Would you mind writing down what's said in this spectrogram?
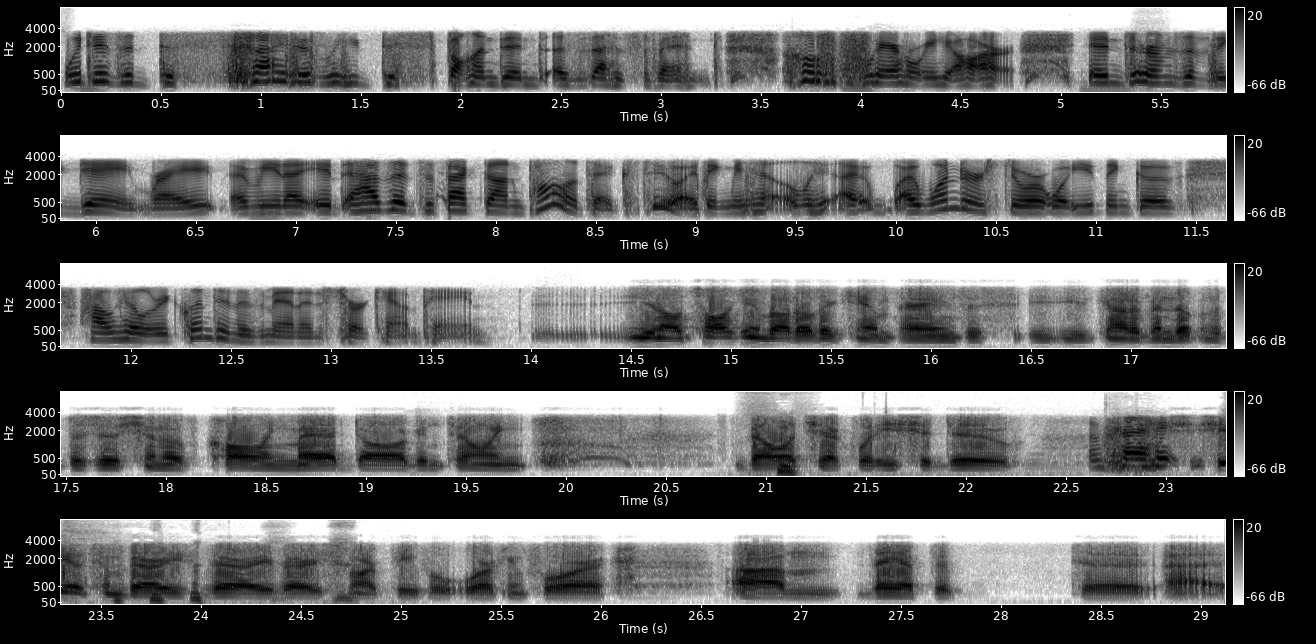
which is a decidedly despondent assessment of where we are in terms of the game, right? I mean, it has its effect on politics too. I think I I wonder Stuart what you think of how Hillary Clinton has managed her campaign you know, talking about other campaigns, it's, you kind of end up in the position of calling Mad Dog and telling Belichick what he should do. Right. She, she has some very, very, very smart people working for her. Um, they have to to uh,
